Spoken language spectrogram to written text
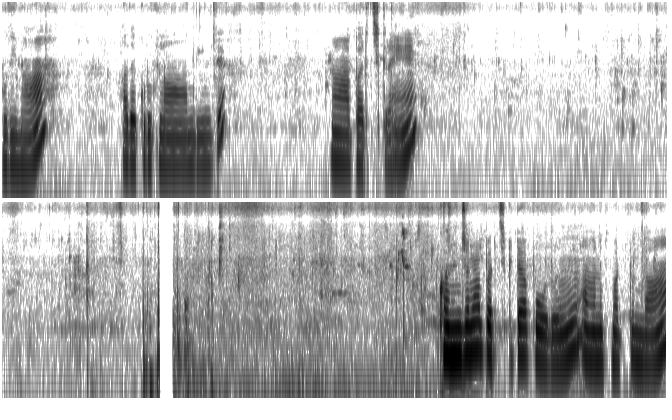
புதினா. அதை கொடுக்கலாம் அப்படின்ட்டு நான் பறிச்சுக்கிறேன். கொஞ்சமாக பறிச்சுக்கிட்டா போதும். அவனுக்கு மட்டும்தான்.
